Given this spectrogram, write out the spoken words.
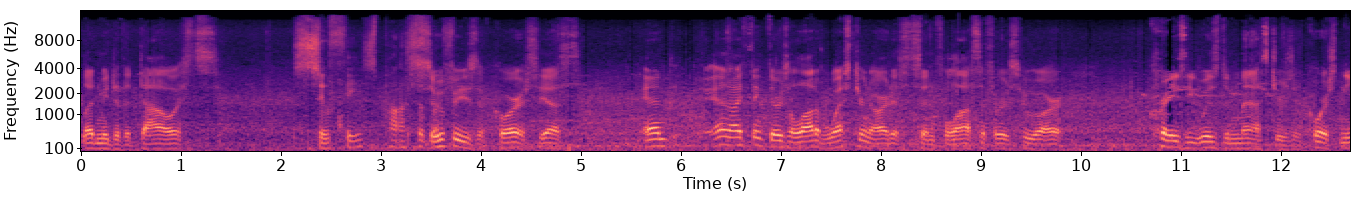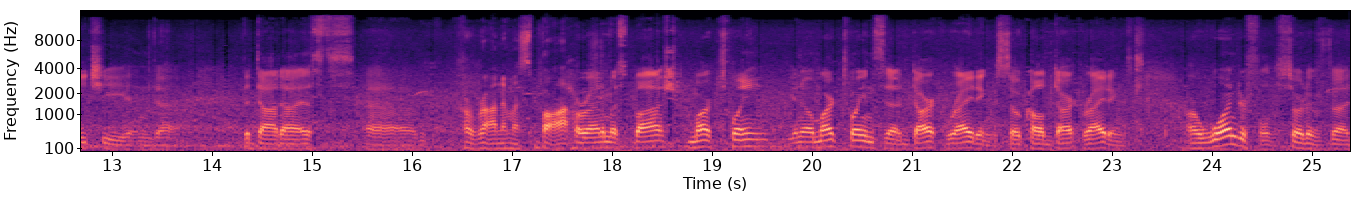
led me to the Taoists, Sufis, possibly. Sufis, of course, yes, and and I think there's a lot of Western artists and philosophers who are crazy wisdom masters. Of course, Nietzsche and uh, the Dadaists. Um, Hieronymus Bosch. Hieronymus Bosch, Mark Twain. You know, Mark Twain's uh, dark writings, so-called dark writings, are wonderful sort of uh,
